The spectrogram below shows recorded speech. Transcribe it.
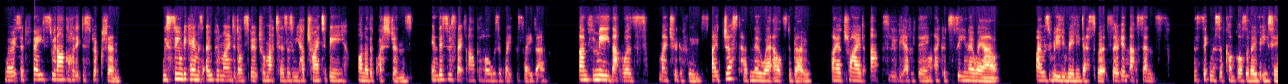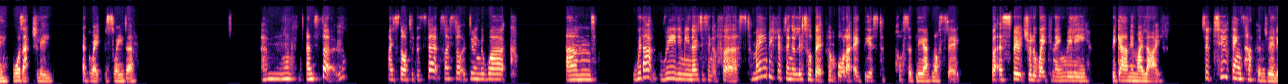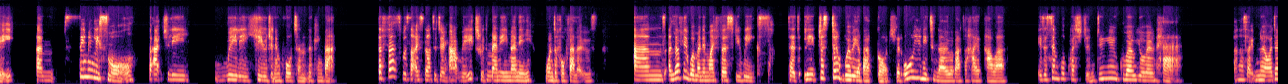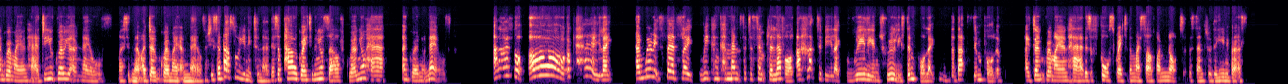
where it said, faced with alcoholic destruction, we soon became as open minded on spiritual matters as we had tried to be on other questions. In this respect, alcohol was a great persuader. And for me, that was my trigger foods. I just had nowhere else to go. I had tried absolutely everything. I could see no way out. I was really, really desperate. So, in that sense, the sickness of compulsive overeating was actually a great persuader. Um, and so I started the steps, I started doing the work, and without really me noticing at first, maybe shifting a little bit from all atheist to possibly agnostic, but a spiritual awakening really began in my life. So, two things happened really, um, seemingly small, but actually really huge and important looking back. The first was that I started doing outreach with many, many wonderful fellows. And a lovely woman in my first few weeks said, Lee, just don't worry about God. She said, all you need to know about a higher power is a simple question Do you grow your own hair? And I was like, No, I don't grow my own hair. Do you grow your own nails? I said, No, I don't grow my own nails. And she said, That's all you need to know. There's a power greater than yourself growing your hair and growing your nails. And I thought, Oh, okay. Like, and where it says like we can commence at a simpler level, I had to be like really and truly simple, like that simple of I don't grow my own hair. There's a force greater than myself. I'm not at the center of the universe.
